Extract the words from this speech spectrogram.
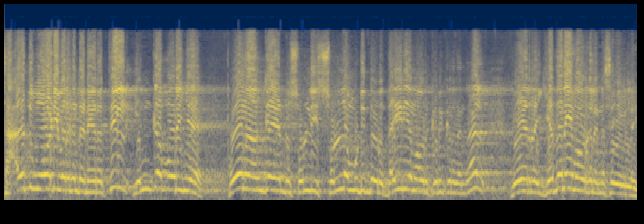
சது ஓடி வருகின்ற நேரத்தில் எங்க போறீங்க? போங்க அங்க என்று சொல்லி சொல்ல முடிந்த ஒரு தைரியம் அவருக்கு இருக்கிறது என்றால் வேற எதனையும் அவர்கள் என்ன செய்யவில்லை?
